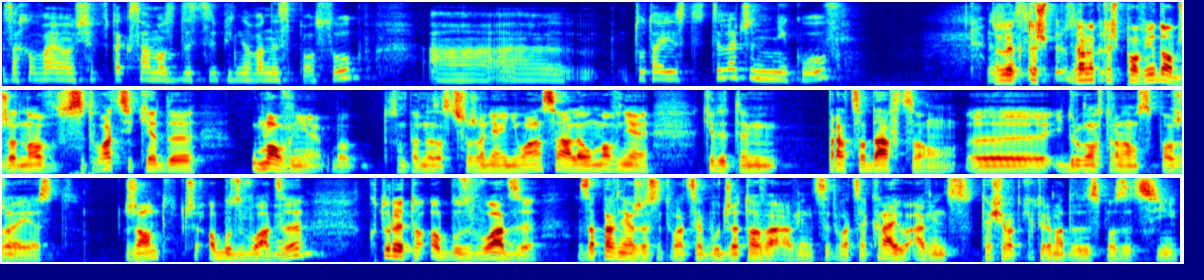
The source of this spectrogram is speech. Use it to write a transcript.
zachowają się w tak samo zdyscyplinowany sposób. A tutaj jest tyle czynników. Ale, ktoś, że... ale ktoś powie, dobrze, no w sytuacji, kiedy umownie, bo to są pewne zastrzeżenia i niuanse, ale umownie, kiedy tym pracodawcą yy, i drugą stroną w sporze jest rząd czy obóz władzy, mhm. który to obóz władzy zapewnia, że sytuacja budżetowa, a więc sytuacja kraju, a więc te środki, które ma do dyspozycji,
